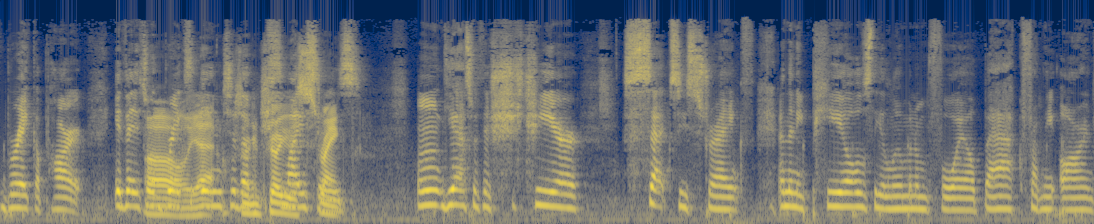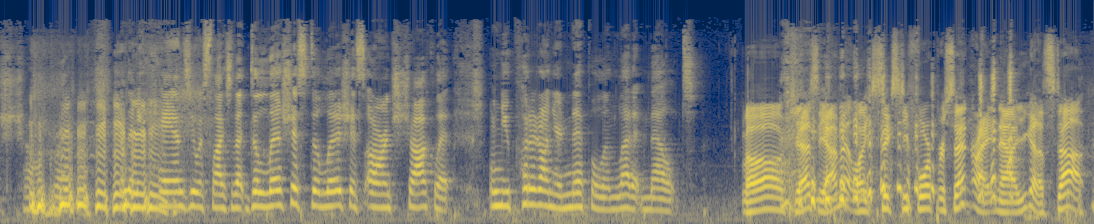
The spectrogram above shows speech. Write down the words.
break apart. It then so it Oh, breaks yeah. into So the show slices. strength. Mm, yes, with his sheer sexy strength and then he peels the aluminum foil back from the orange chocolate and then he hands you a slice of that delicious delicious orange chocolate and you put it on your nipple and let it melt Oh Jesse, I'm at like 64 percent right now. You got to stop.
